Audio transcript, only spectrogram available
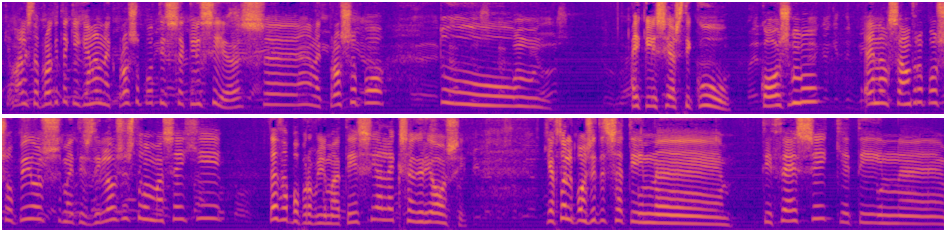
Και μάλιστα πρόκειται και για έναν εκπρόσωπο της Εκκλησίας, ε, έναν εκπρόσωπο του εκκλησιαστικού κόσμου, ένας άνθρωπος ο οποίος με τις δηλώσεις του μας έχει, δεν θα πω προβληματίσει, αλλά εξαγριώσει. Γι' αυτό λοιπόν ζήτησα την, ε, τη θέση και την ε,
